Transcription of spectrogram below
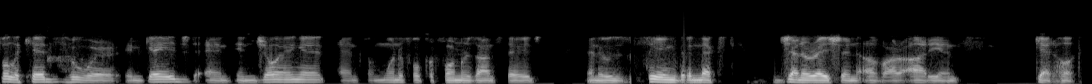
full of kids who were engaged and enjoying it, and some wonderful performers on stage. And it was seeing the next generation of our audience get hooked.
